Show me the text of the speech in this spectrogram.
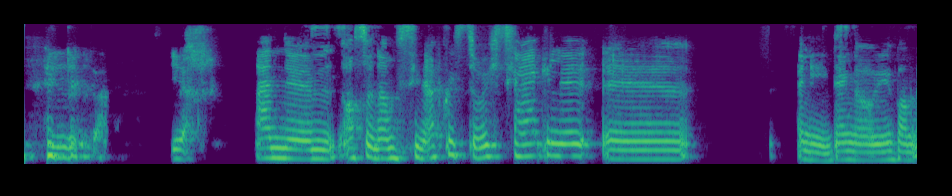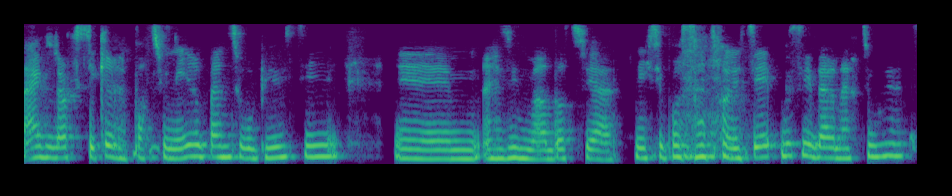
inderdaad. Ja. En um, als we dan misschien even terugschakelen... Uh, ik denk dat je vandaag de dag zeker gepassioneerd bent over beauty. Um, aangezien wel dat ja, 90% van je tijd misschien daar naartoe gaat.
